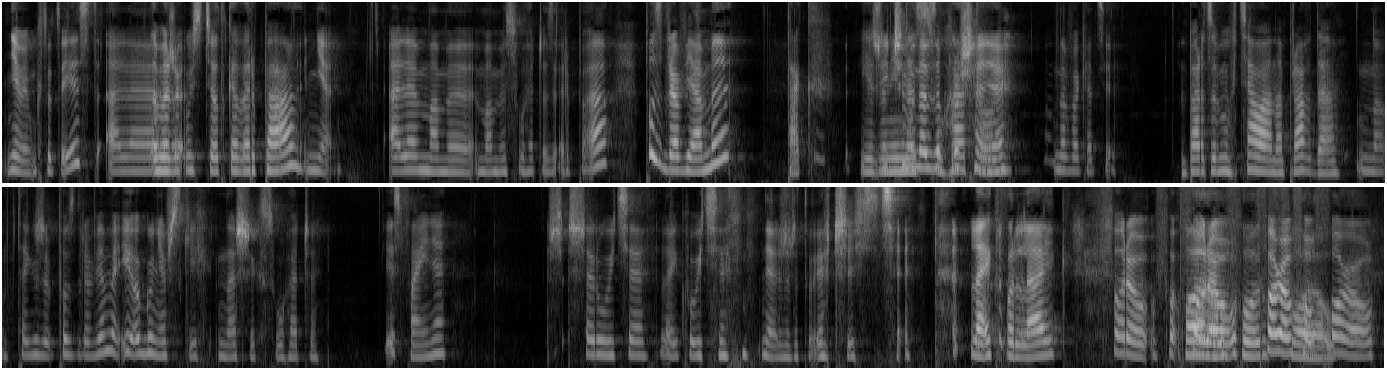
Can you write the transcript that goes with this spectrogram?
Nie wiem, kto to jest, ale... A masz jakąś ciotkę w RPA? Nie, ale mamy, mamy słuchacze z RPA. Pozdrawiamy. Tak. Jeżeli Liczymy nas na słucha, zaproszenie to... na wakacje. Bardzo bym chciała, naprawdę. No, także pozdrawiamy i ogólnie wszystkich naszych słuchaczy. Jest fajnie. Sz szerujcie, lajkujcie. Nie, żartuję oczywiście. Like for like. Follow, fo follow, follow, follow, follow, follow.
